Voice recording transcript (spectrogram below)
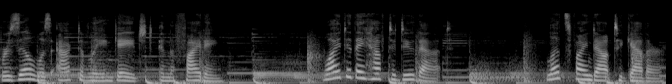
Brazil was actively engaged in the fighting. Why do they have to do that? Let's find out together.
